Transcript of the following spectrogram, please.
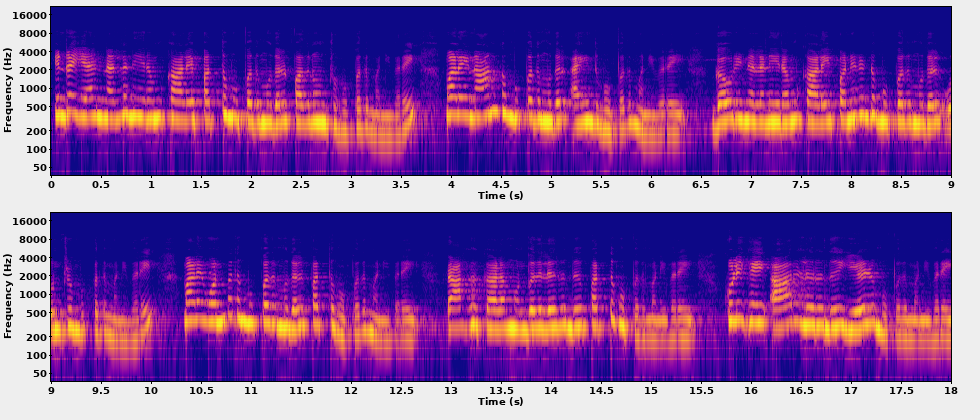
இன்றைய நல்ல நேரம் காலை பத்து முப்பது முதல் பதினொன்று முப்பது மணி வரை மாலை நான்கு முப்பது முதல் ஐந்து முப்பது மணி வரை கௌரி நல்ல நேரம் காலை பன்னிரெண்டு முப்பது முதல் ஒன்று முப்பது மணி வரை மாலை ஒன்பது முப்பது முதல் பத்து முப்பது மணி வரை ராகு காலம் ஒன்பதிலிருந்து பத்து முப்பது மணி வரை குளிகை ஆறிலிருந்து ஏழு முப்பது மணி வரை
